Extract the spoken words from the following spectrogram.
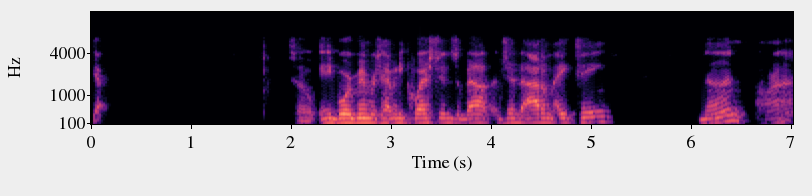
Yeah. So any board members have any questions about agenda item eighteen? None? All right.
